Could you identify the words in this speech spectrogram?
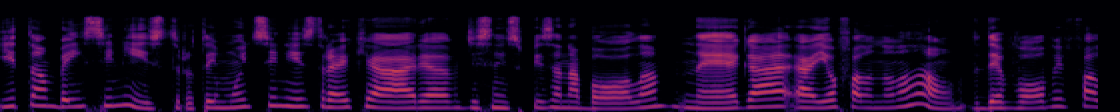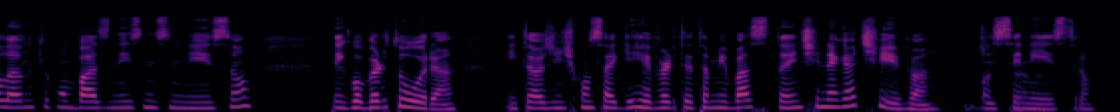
E também sinistro. Tem muito sinistro aí que a área de sinistro pisa na bola, nega. Aí eu falo, não, não, não. Devolve falando que com base nisso, nisso, nisso, tem cobertura. Então a gente consegue reverter também bastante negativa de Bacana. sinistro.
